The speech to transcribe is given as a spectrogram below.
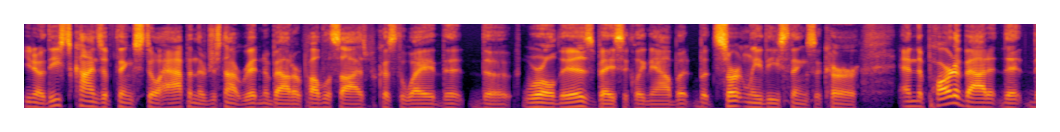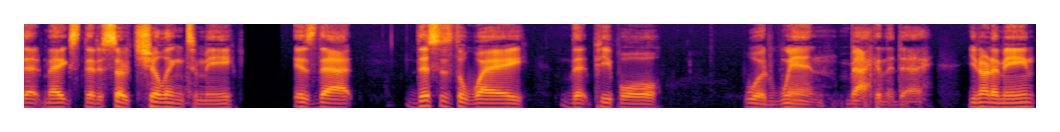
you know, these kinds of things still happen. They're just not written about or publicized because the way that the world is basically now. But but certainly these things occur. And the part about it that that makes that is so chilling to me is that this is the way that people would win back in the day. You know what I mean?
